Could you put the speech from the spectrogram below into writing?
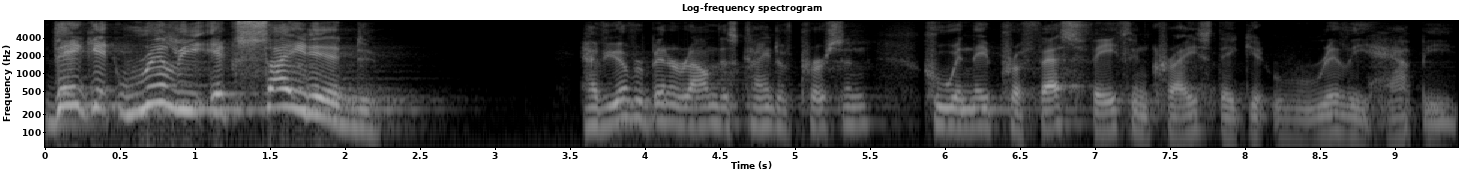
They get really excited. Have you ever been around this kind of person who, when they profess faith in Christ, they get really happy?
